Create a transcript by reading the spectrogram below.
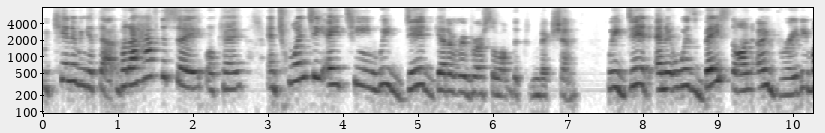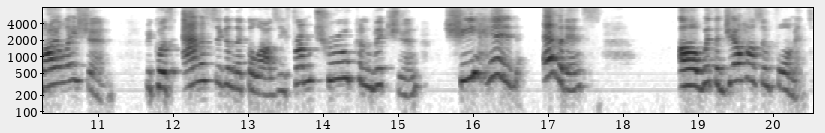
We can't even get that. But I have to say, okay, in 2018, we did get a reversal of the conviction. We did. And it was based on a Brady violation because Anna-Sigga from true conviction, she hid evidence uh, with a jailhouse informant.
